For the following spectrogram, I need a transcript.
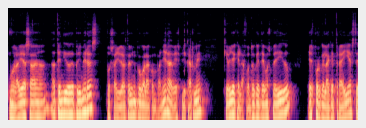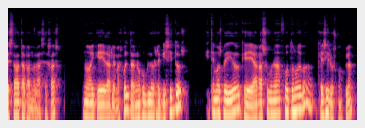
como la habías atendido de primeras, pues ayudar también un poco a la compañera, a explicarle que oye, que la foto que te hemos pedido es porque la que traías te estaba tapando las cejas. No hay que darle más vueltas, no cumple los requisitos y te hemos pedido que hagas una foto nueva que sí los cumpla.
